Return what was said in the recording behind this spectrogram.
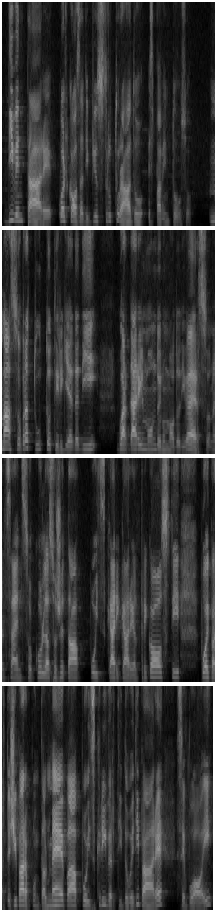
diventare qualcosa di più strutturato è spaventoso, ma soprattutto ti richiede di guardare il mondo in un modo diverso, nel senso con la società puoi scaricare altri costi, puoi partecipare appunto al MEPA, puoi iscriverti dove ti pare, se vuoi,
